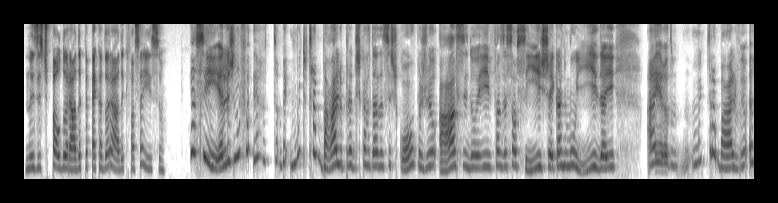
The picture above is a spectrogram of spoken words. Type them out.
Não existe pau dourado e pepeca dourada que faça isso. E assim, eles não fazem muito trabalho para descartar desses corpos, viu? Ácido e fazer salsicha e carne moída e Ai, eu, muito trabalho. Eu, eu,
